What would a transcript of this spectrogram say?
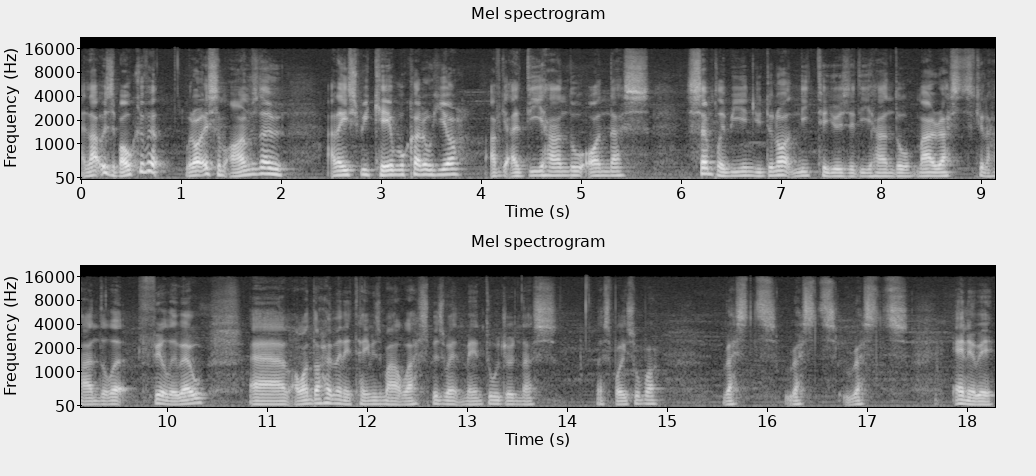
And that was the bulk of it. We're on to some arms now. A nice wee cable curl here. I've got a D handle on this. Simply being, you do not need to use the D handle. My wrists can handle it fairly well. Um, I wonder how many times my lisp has went mental during this this voiceover. Wrists, wrists, wrists. Anyway,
